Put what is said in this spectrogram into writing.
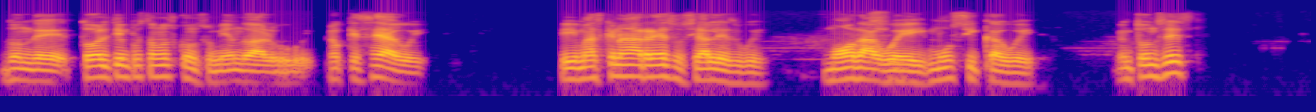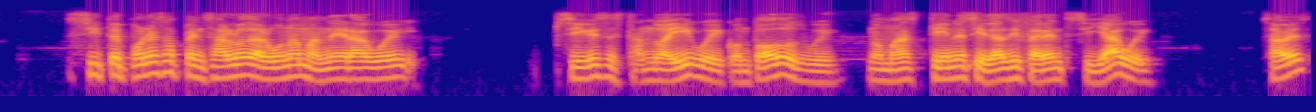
donde todo el tiempo estamos consumiendo algo, güey, lo que sea, güey. Y más que nada redes sociales, güey. Moda, Sí, güey, música, güey. Entonces, si te pones a pensarlo de alguna manera, güey, sigues estando ahí, güey, con todos, güey. Nomás tienes ideas diferentes y ya, güey, ¿sabes?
